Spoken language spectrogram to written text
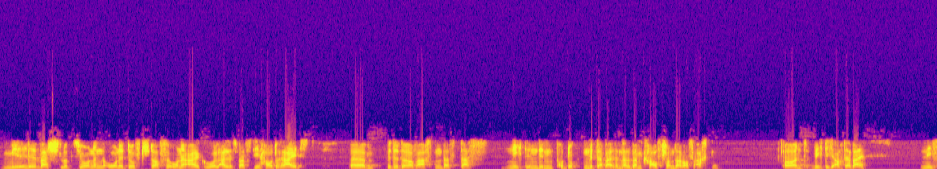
milde Waschlotionen ohne Duftstoffe, ohne Alkohol, alles was die Haut reizt, ähm, bitte darauf achten, dass das nicht in den Produkten mit dabei sind. Also beim Kauf schon darauf achten. Und wichtig auch dabei, nicht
